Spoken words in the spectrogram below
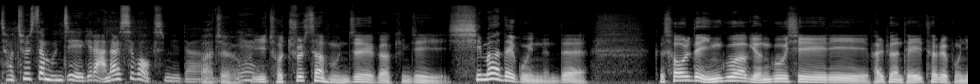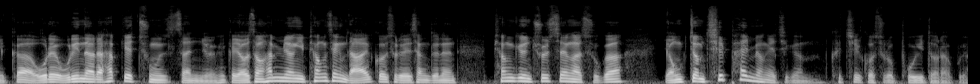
저출산 문제 얘기를 안 할 수가 없습니다. 맞아요. 예. 이 저출산 문제가 굉장히 심화되고 있는데 그 서울대 인구학 연구실이 발표한 데이터를 보니까 올해 우리나라 합계 출산율, 그러니까 여성 한 명이 평생 낳을 것으로 예상되는 평균 출생아 수가 0.78명에 지금 그칠 것으로 보이더라고요.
